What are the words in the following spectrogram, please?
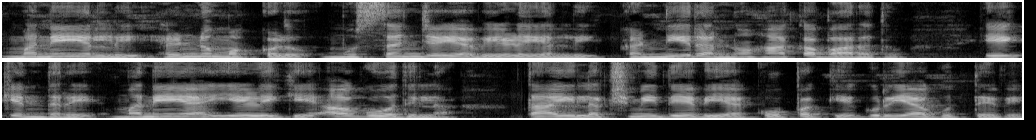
ಮನೆಯಲ್ಲಿ ಹೆಣ್ಣು ಮಕ್ಕಳು ಮುಸ್ಸಂಜೆಯ ವೇಳೆಯಲ್ಲಿ ಕಣ್ಣೀರನ್ನು ಹಾಕಬಾರದು. ಏಕೆಂದರೆ ಮನೆಯ ಏಳಿಗೆ ಆಗುವುದಿಲ್ಲ. ತಾಯಿ ಲಕ್ಷ್ಮೀದೇವಿಯ ಕೋಪಕ್ಕೆ ಗುರಿಯಾಗುತ್ತೇವೆ.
